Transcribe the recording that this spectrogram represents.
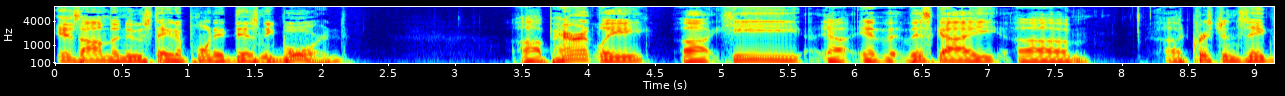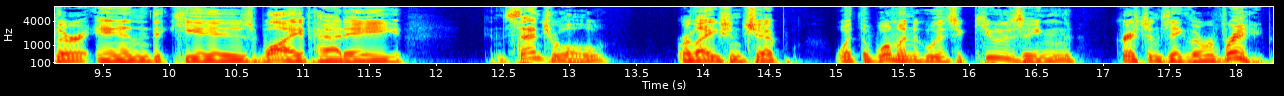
is on the new state appointed Disney board. Apparently, uh, he, uh, this guy, um, uh, Christian Ziegler, and his wife had a consensual relationship with the woman who is accusing Christian Ziegler of rape.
